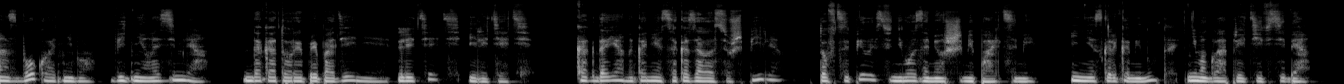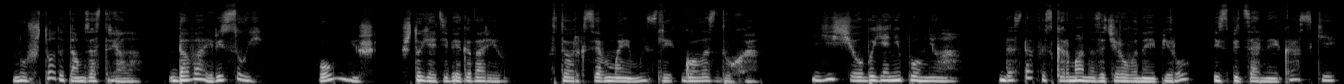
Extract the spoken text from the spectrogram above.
а сбоку от него виднелась земля, до которой при падении лететь и лететь. Когда я, наконец, оказалась у шпиля, то вцепилась в него замерзшими пальцами и несколько минут не могла прийти в себя. «Ну что ты там застряла? Давай, рисуй!» «Помнишь, что я тебе говорил?» Вторгся в мои мысли голос духа. Еще бы я не помнила. Достав из кармана зачарованное перо и специальные краски,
